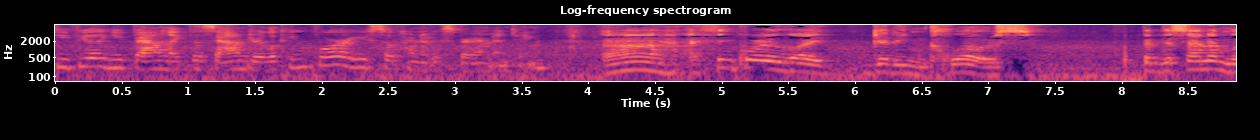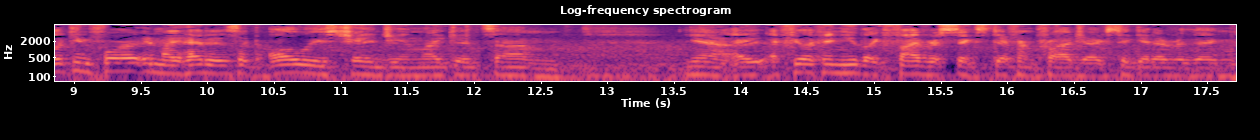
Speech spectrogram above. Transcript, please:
do you feel like you found like the sound you're looking for, or are you still kind of experimenting? Uh, I think we're like getting close. But the sound I'm looking for in my head is like always changing. Like it's um yeah, I, I feel like I need like five or six different projects to get everything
